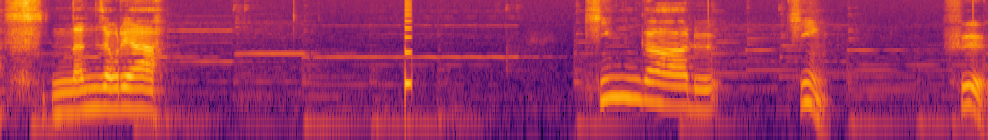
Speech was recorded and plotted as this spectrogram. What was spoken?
なんじゃおりゃ。金がある、金、風。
